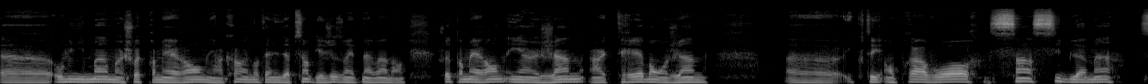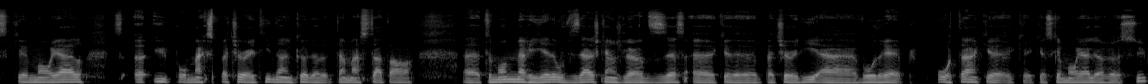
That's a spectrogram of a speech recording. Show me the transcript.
euh, au minimum un choix de première ronde et encore une autre année d'option, puis il a juste 29 ans. Donc, choix de première ronde et un jeune, un très bon jeune. Euh, écoutez, on pourrait avoir sensiblement ce que Montréal a eu pour Max Pacioretty dans le cas de Thomas Tatar. tout le monde me riait au visage quand je leur disais que Pacioretty vaudrait autant que, que, ce que Montréal a reçu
